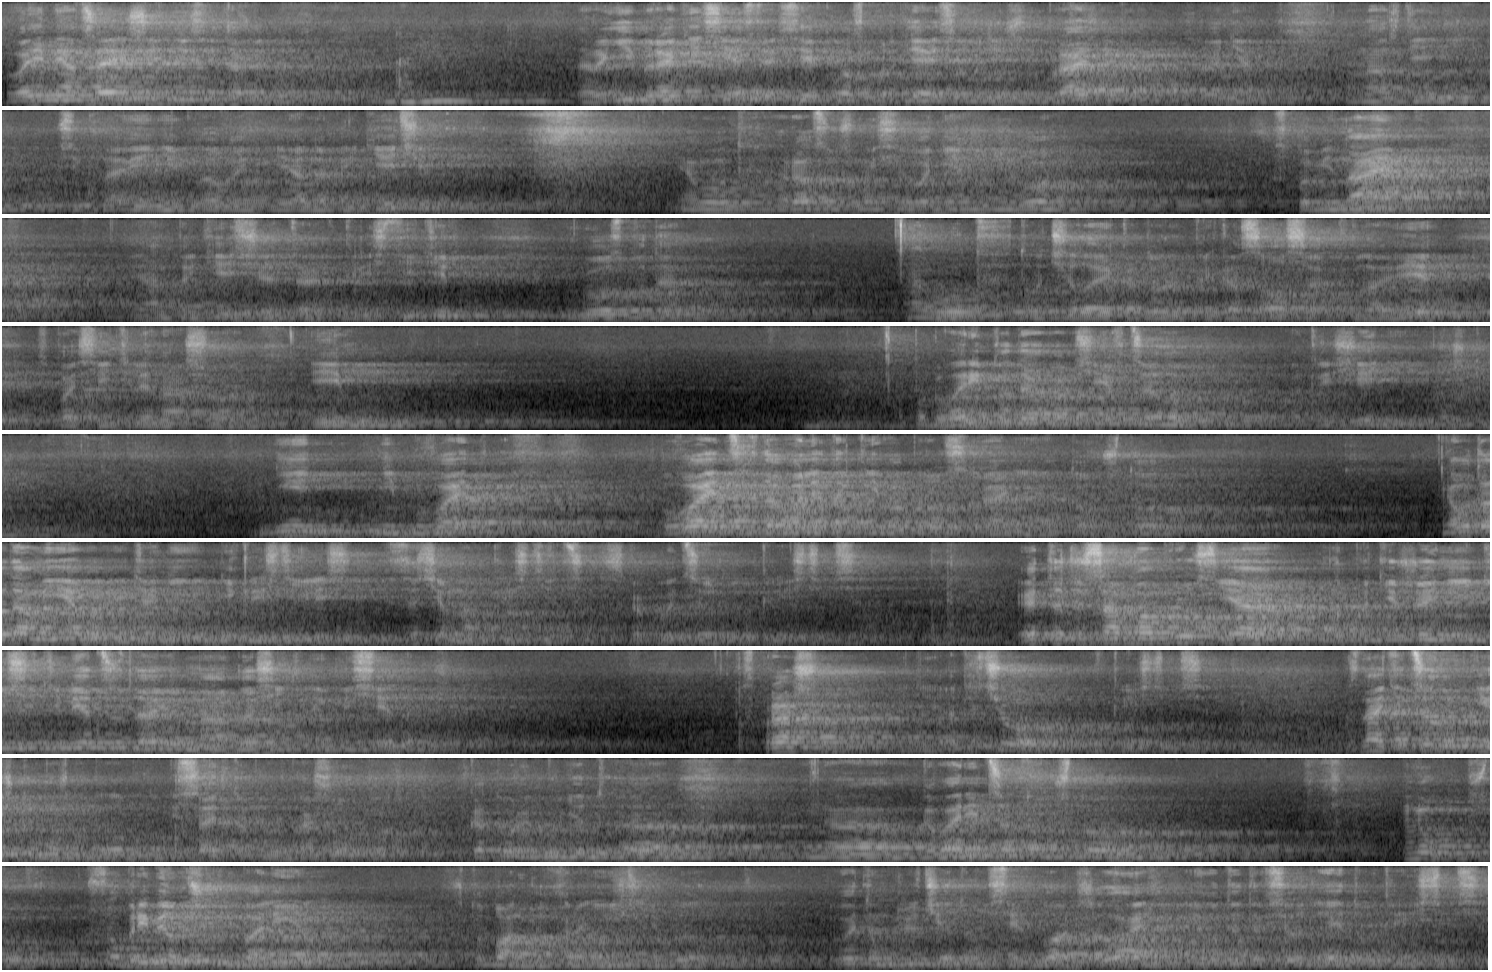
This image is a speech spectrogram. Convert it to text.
Во имя Отца и Сына и Святого Духа. Дорогие братья и сестры, всех вас поздравляю сегодняшним праздником. Сегодня у нас день усекновения главы Иоанна Притечи. Вот, раз уж мы сегодня его вспоминаем, Иоанн Притечи – это креститель Господа, вот, тот человек, который прикасался к главе Спасителя нашего. И поговорим тогда вообще в целом о крещении немножко. Мне не бывает, бывает задавали такие вопросы ранее о том, что а вот Адам и Ева, ведь они не крестились. Зачем нам креститься? С какой целью мы крестимся? Этот же самый вопрос я на протяжении 10 лет задаю на огласительных беседах. Спрашиваю людей, а для чего мы крестимся? Знаете, целую книжку можно было бы написать, такую брошюрку, в которой будет э, э, говориться о том, что ну, что, чтобы ребеночек не болел, чтобы ангел-хранитель был. В этом ключе там всех благ желаем, и вот это все для этого крестимся.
